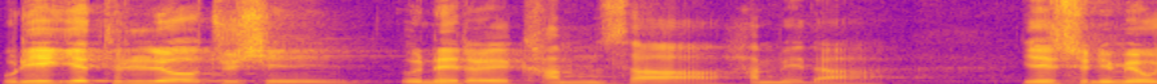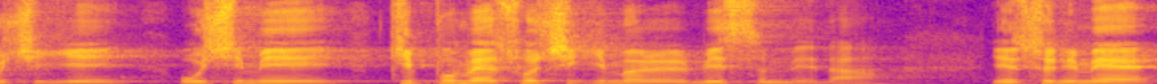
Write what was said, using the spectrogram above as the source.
우리에게 들려주신 은혜를 감사합니다. 예수님의 오시기, 오심이 기쁨의 소식임을 믿습니다. 예수님의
